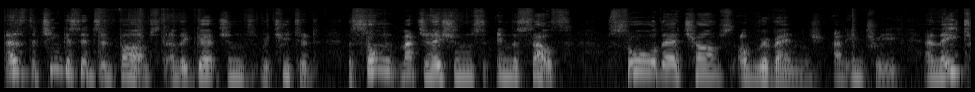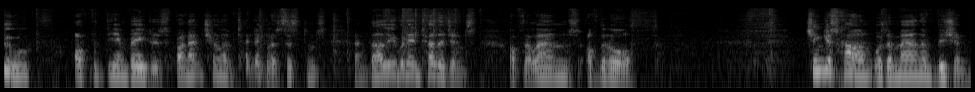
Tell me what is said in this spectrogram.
As the Chinggisids advanced and the Gurchans retreated, the Song machinations in the south saw their chance of revenge and intrigue, and they too offered the invaders financial and technical assistance and valuable intelligence of the lands of the north. Chinggis Khan was a man of vision,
